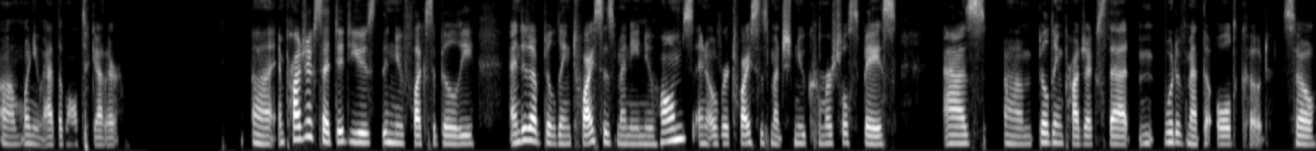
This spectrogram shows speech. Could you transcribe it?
um, when you add them all together. Uh, and projects that did use the new flexibility ended up building twice as many new homes and over twice as much new commercial space as um, building projects that would have met the old code. So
